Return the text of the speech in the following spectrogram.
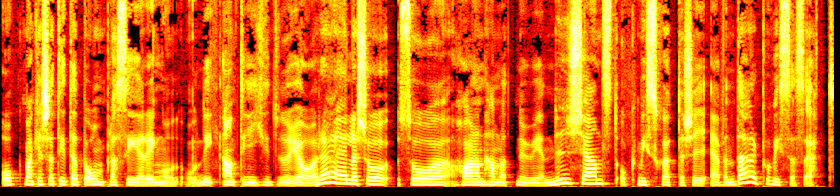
Och man kanske har tittat på omplacering och, och det antingen gick inte att göra eller så, så har han hamnat nu i en ny tjänst och missköter sig även där på vissa sätt.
